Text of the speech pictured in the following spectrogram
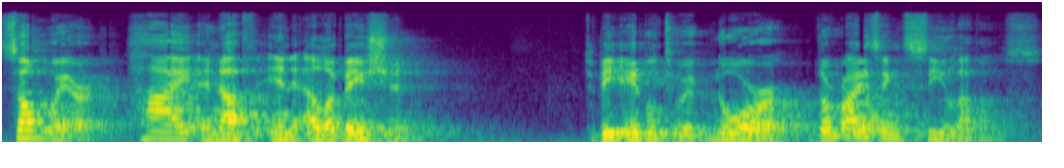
somewhere high enough in elevation to be able to ignore the rising sea levels,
